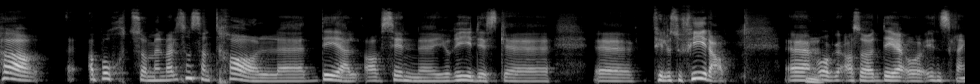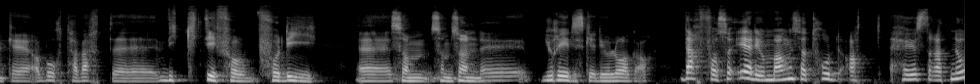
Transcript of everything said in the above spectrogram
har abort som en veldig sånn sentral del av sin juridiske eh, filosofi, da. Eh, mm. Og altså det å innskrenke abort har vært eh, viktig for, for de eh, som, som sånn juridiske ideologer. Derfor så er det jo mange som har trodd at Høyesterett nå,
